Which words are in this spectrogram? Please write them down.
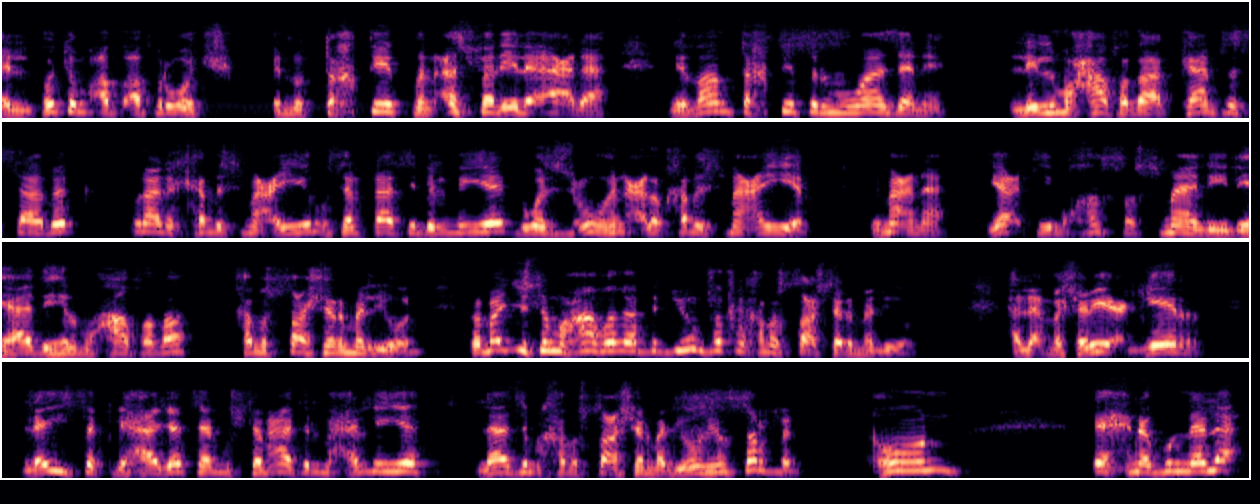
ال bottom up approach إنه التخطيط من أسفل إلى أعلى، نظام تخطيط الموازنة للمحافظات كان في السابق هنالك خمس معايير و3% بيوزعوهن على الخمس معايير. بمعنى يأتي مخصص مالي لهذه المحافظة 15 مليون. فمجلس المحافظة بده ينفق ال 15 مليون. هلأ مشاريع غير ليست بحاجتها المجتمعات المحلية لازم ال 15 مليون ينصرفن. هون إحنا قلنا لأ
